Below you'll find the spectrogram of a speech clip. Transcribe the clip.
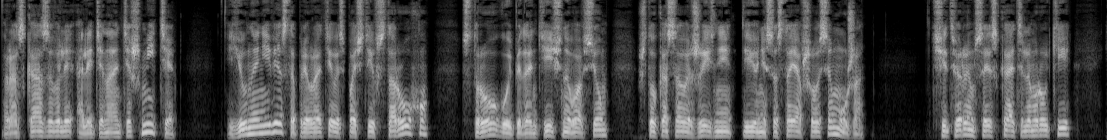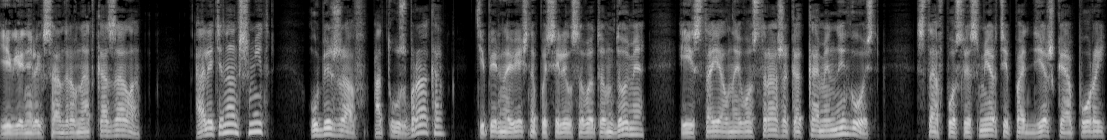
рассказывали о лейтенанте Шмидте. Юная невеста превратилась почти в старуху, строгую и педантичную во всем, что касалось жизни ее несостоявшегося мужа. Четверым соискателям руки Евгения Александровна отказала, а лейтенант Шмидт, убежав от уз брака, теперь навечно поселился в этом доме и стоял на его страже как каменный гость, став после смерти поддержкой, опорой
